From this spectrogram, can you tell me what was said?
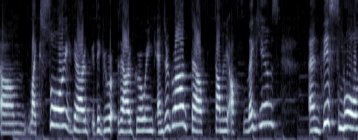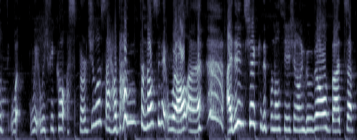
um, like soy, they are they, they are growing underground. They are family of legumes, and this mold, which we call aspergillus, I hope I'm pronouncing it well. Uh, I didn't check the pronunciation on Google, but uh,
